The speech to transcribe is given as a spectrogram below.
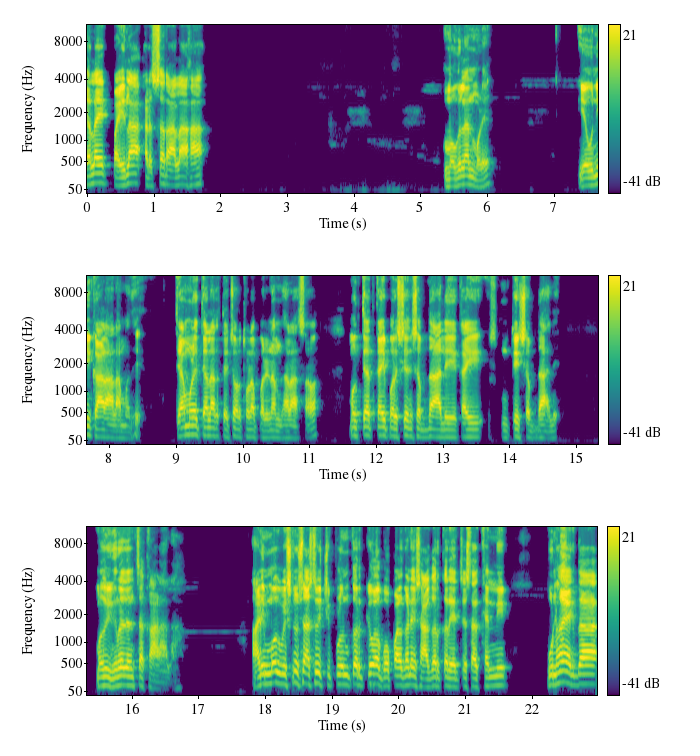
याला एक पहिला अडसर आला हा मोगलांमुळे येवनी काळ आला मध्ये. त्यामुळे त्याला त्याच्यावर थोडा परिणाम झाला असावा. मग त्यात काही पर्शियन शब्द आले काही ते शब्द आले. मग इंग्रजांचा काळ आला. आणि मग विष्णूशास्त्री चिपळूणकर किंवा गोपाळ गणेश आगरकर यांच्यासारख्यांनी पुन्हा एकदा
